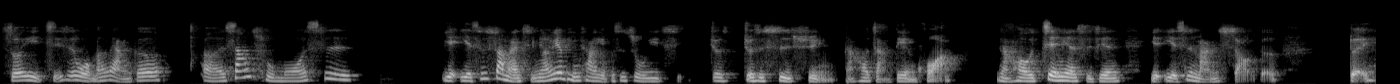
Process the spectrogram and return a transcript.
所以其实我们两个。呃，相处模式也也是算蛮奇妙，因为平常也不是住一起，就就是视讯，然后讲电话，然后见面时间也也是蛮少的，对，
